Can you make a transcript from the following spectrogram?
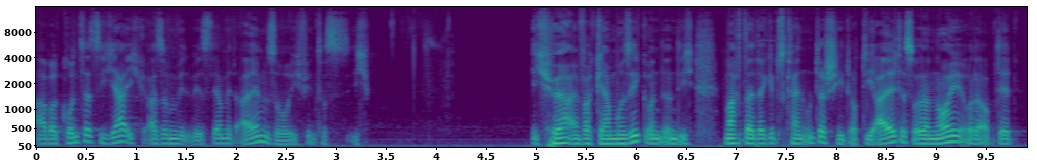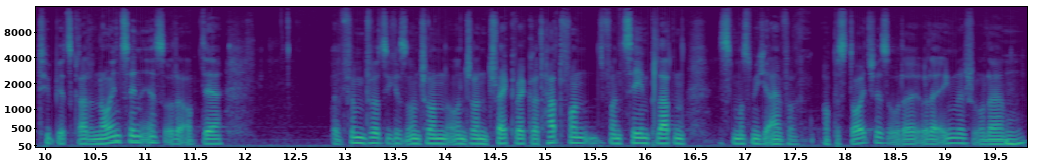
Aber grundsätzlich ja, ich, also mit, ist ja mit allem so. Ich finde das, ich, ich höre einfach gern Musik und, und ich mache da, da gibt es keinen Unterschied, ob die alt ist oder neu oder ob der Typ jetzt gerade 19 ist oder ob der 45 ist und schon, und schon einen Track Record hat von, von zehn Platten. Es muss mich einfach, ob es Deutsch ist oder, oder Englisch oder mhm.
